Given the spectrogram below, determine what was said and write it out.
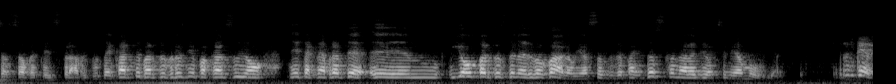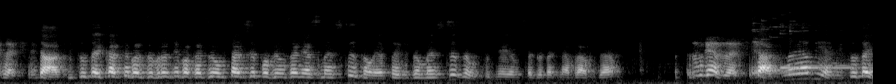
czasowe tej sprawy. Tutaj karty bardzo wyraźnie pokazują nie, tak naprawdę ym, ją bardzo zdenerwowaną. Ja sądzę, że Pani doskonale wie, o czym ja mówię. Zgadza się. Tak, i tutaj karty bardzo wyraźnie pokazują także powiązania z mężczyzną. Ja tutaj widzę mężczyznę utrudniającego tak naprawdę. Zgadza się. Tak, no ja wiem. I tutaj,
